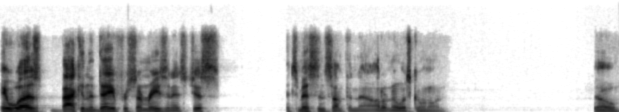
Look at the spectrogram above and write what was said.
it was back in the day. For some reason, it's just it's missing something now. I don't know what's going on. So,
